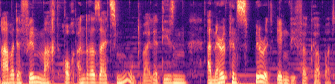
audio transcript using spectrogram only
Aber der Film macht auch andererseits Mut, weil er diesen American Spirit irgendwie verkörpert.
